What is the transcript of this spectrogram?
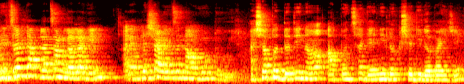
रिझल्ट आपला चांगला लागेल आणि आपल्या शाळेचं नाव मोठं होईल. अशा पद्धतीनं आपण सगळ्यांनी लक्ष दिलं पाहिजे.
